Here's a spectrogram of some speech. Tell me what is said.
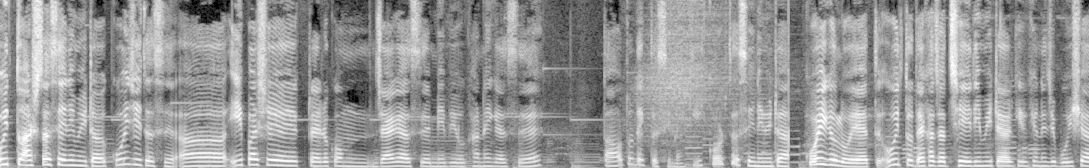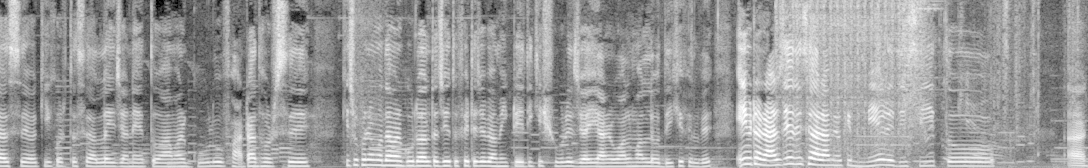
ওই তো আসতেছে এনিমিটা, কই যেতেছে? এই পাশে একটা এরকম জায়গা আছে মেবি ওখানে গেছে। তাও তো দেখতেছি না, কি করতেছে এনিমিটা? কই গেল এত ওই তো দেখা যাচ্ছে এনিমিটা আর কি ওখানে যে বইসা আছে, ও কি করতেছে আল্লাহই জানে। তো আমার গুলু ফাটা ধরছে। কিছুক্ষণের মধ্যে আমার গুলালটা যেহেতু ফেটে যাবে, আমি একটু এদিকে সরে যাই আর ওয়াল মারলেও দেখে ফেলবে। এনিমিটা রাশ দিয়ে দিছে আর আমি ওকে মেরে দিছি। তো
